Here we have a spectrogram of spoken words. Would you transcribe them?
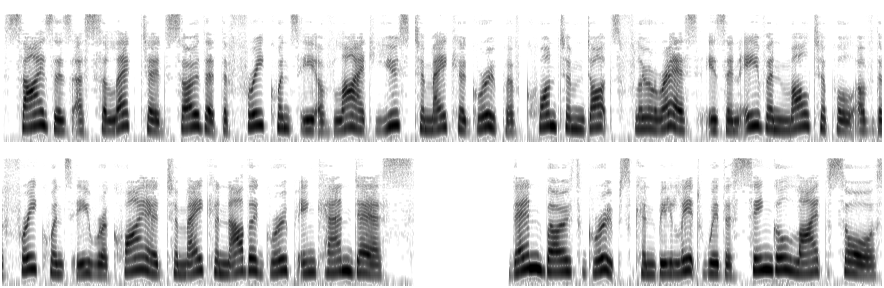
sizes are selected so that the frequency of light used to make a group of quantum dots fluoresce is an even multiple of the frequency required to make another group incandesce. Then both groups can be lit with a single light source.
